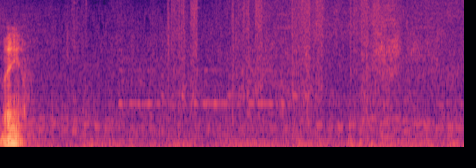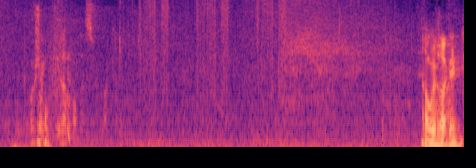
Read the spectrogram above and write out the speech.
Man. I wish I could get up on this fucking. I wish I could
